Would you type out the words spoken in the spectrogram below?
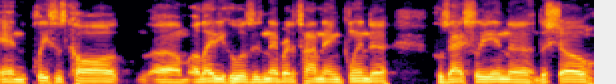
And the police was called um, a lady who was his neighbor at the time named Glenda, who's actually in the the show.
